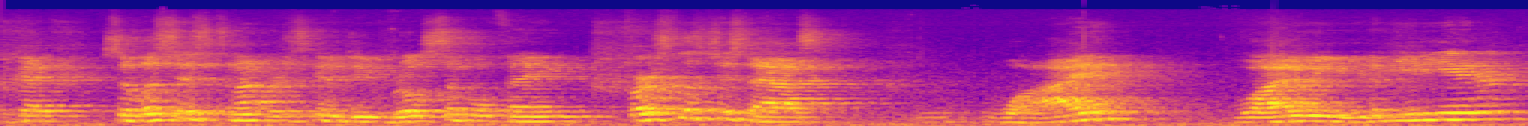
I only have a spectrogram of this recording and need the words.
Okay? So let's just, tonight we're just going to do real simple thing. First, let's just ask, why? Why do we need a mediator?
